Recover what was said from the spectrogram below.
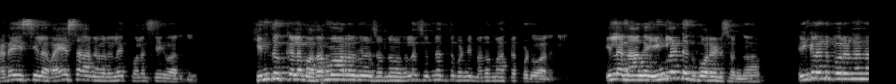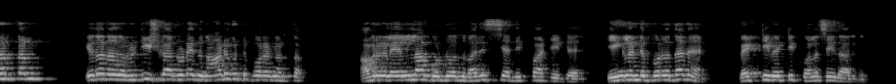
கடைசியில வயசானவர்களை கொலை செய்வார்கள். ஹிந்துக்களை மதம் மாறுறதுன்னு சொன்னவங்களை சுண்ணத்து பண்ணி மதம் மாற்றப்படுவார்கள் இல்ல நாங்க இங்கிலாந்துக்கு போறேன்னு சொன்னா இங்கிலாந்து போறேன்னு அர்த்தம்? ஏதோ நாங்க பிரிட்டிஷ்காரனோட இந்த நாடு விட்டு போறேன்னு அர்த்தம். அவர்களை எல்லாம் கொண்டு வந்து வரிசையா நிப்பாட்டிட்டு இங்கிலாந்து போறதானே வெட்டி வெட்டி கொலை செய்தார்கள்.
